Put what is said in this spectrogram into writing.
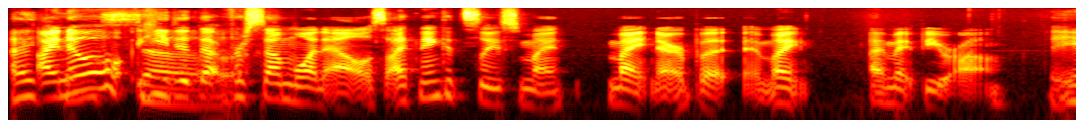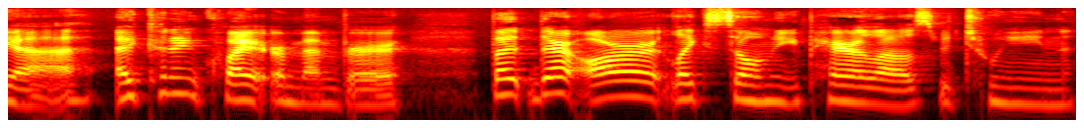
I I, know think he did that for someone else. I think it's Lise Mei- Meitner, but it might I might be wrong. yeah, I couldn't quite remember, but there are like so many parallels between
